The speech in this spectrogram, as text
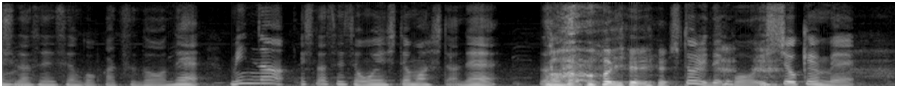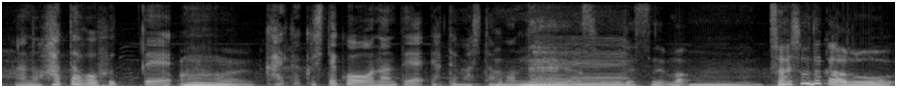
石田先生のご活動ね、みんな石田先生応援してましたね。一人でこう一生懸命あの旗を振って改革してこうなんてやってましたもんね。ねそうですね。まあ、うん、最初だからあの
